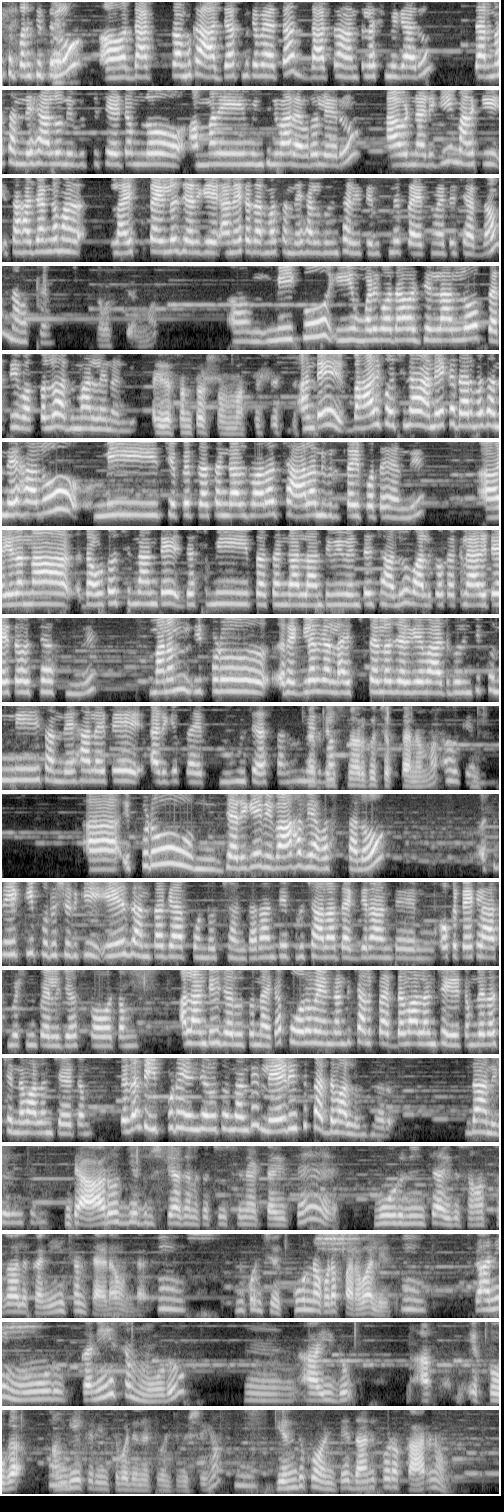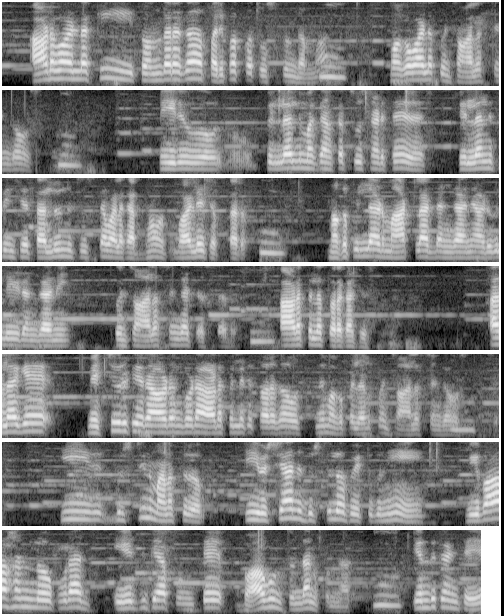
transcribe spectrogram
సుపరిచితులు. ఆ, డాక్టర్ ప్రముఖ ఆధ్యాత్మికవేత్త డాక్టర్ అనంతలక్ష్మి గారు ధర్మ సందేహాలు నివృత్తి చేయటంలో అమ్మని మించిన వారు ఎవరూ లేరు. ఆవిడని అడిగి మనకి సహజంగా మన లైఫ్ స్టైల్లో జరిగే అనేక ధర్మ సందేహాల గురించి అడిగి తెలుసుకునే ప్రయత్నం అయితే చేద్దాం. నమస్తే. నమస్తే అమ్మ. మీకు ఈ ఉమ్మడి గోదావరి జిల్లాలో ప్రతి ఒక్కరు అభిమానులేనండి. అయ్యో సంతోషం అమ్మా. అంటే వారికి వచ్చిన అనేక ధర్మ సందేహాలు మీ చెప్పే ప్రసంగాల ద్వారా చాలా నివృత్తి అయిపోతాయండి. ఏదన్నా డౌట్ వచ్చిందంటే జస్ట్ మీ ప్రసంగాలు లాంటివి వింటే చాలు వాళ్ళకి ఒక క్లారిటీ అయితే వచ్చేస్తుంది. మనం ఇప్పుడు రెగ్యులర్గా లైఫ్ స్టైల్లో జరిగే వాటి గురించి కొన్ని సందేహాలు అయితే అడిగే ప్రయత్నం చేస్తాను. మీరు తెలిసిన వరకు చెప్తానమ్మా. ఓకే. ఆ ఇప్పుడు జరిగే వివాహ వ్యవస్థలో స్త్రీకి పురుషుడికి ఏజ్ అంత గ్యాప్ ఉండొచ్చు అంటారు? అంటే ఇప్పుడు చాలా దగ్గర అంటే ఒకటే క్లాస్మేట్స్ పెళ్ళి చేసుకోవటం అలాంటివి జరుగుతున్నాయి కదా. పూర్వం ఏంటంటే చాలా పెద్ద వాళ్ళని చేయటం లేదా చిన్న వాళ్ళని చేయటం. లేదంటే ఇప్పుడు ఏం జరుగుతుందంటే లేడీస్ పెద్దవాళ్ళు ఉంటున్నారు. దాని గురించి అంటే ఆరోగ్య దృష్ట్యా కనుక చూసినట్టయితే మూడు నుంచి ఐదు సంవత్సరాలు కనీసం తేడా ఉండాలి. ఇంకొంచెం ఎక్కువ ఉన్నా కూడా పర్వాలేదు. కానీ మూడు కనీసం మూడు ఐదు ఎక్కువగా అంగీకరించబడినటువంటి విషయం. ఎందుకు అంటే దానికి కూడా కారణం ఆడవాళ్ళకి తొందరగా పరిపక్వత వస్తుందమ్మా. మగవాళ్ళకి కొంచెం ఆలస్యంగా వస్తుంది. మీరు పిల్లల్ని మాకు కనుక చూసినట్టయితే పిల్లల్ని పెంచే తల్లుల్ని చూస్తే వాళ్ళకి అర్థం అవుతుంది. వాళ్ళే చెప్తారు. ఉమ్, మగ పిల్లాడు మాట్లాడడం కానీ అడుగులేయడం కానీ కొంచెం ఆలస్యంగా చేస్తాడు. ఆడపిల్ల త్వరగా చేస్తుంది. అలాగే మెచ్యూరిటీ రావడం కూడా ఆడపిల్లకి త్వరగా వస్తుంది మగ పిల్లలకు కొంచెం ఆలస్యంగా వస్తుంది. ఈ దృష్టిని మనసులో ఈ విషయాన్ని దృష్టిలో పెట్టుకుని వివాహంలో కూడా ఏజ్ గ్యాప్ ఉంటే బాగుంటుంది అనుకున్నారు ఎందుకంటే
